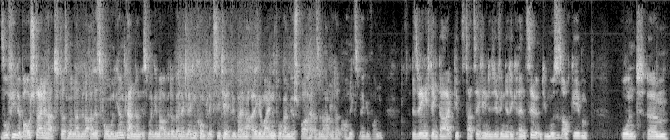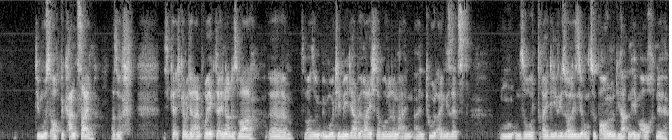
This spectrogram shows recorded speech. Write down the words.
so viele Bausteine hat, dass man dann wieder alles formulieren kann, dann ist man genau wieder bei der gleichen Komplexität wie bei einer allgemeinen Programmiersprache. Also da hat man dann auch nichts mehr gewonnen. Deswegen, ich denke, da gibt es tatsächlich eine definierte Grenze und die muss es auch geben. Und ähm, die muss auch bekannt sein. Also ich kann, ich kann mich an ein Projekt erinnern, das war, äh, das war so im Multimedia-Bereich, da wurde dann ein, ein Tool eingesetzt, um, um so 3D-Visualisierung zu bauen und die hatten eben auch eine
